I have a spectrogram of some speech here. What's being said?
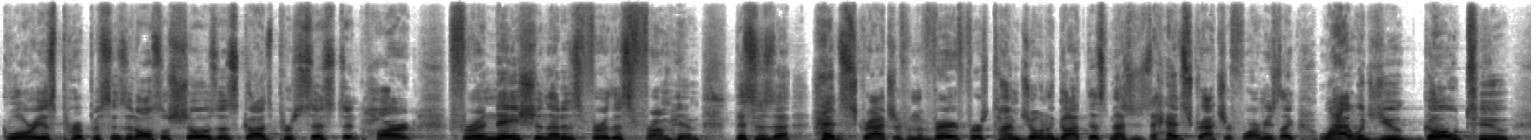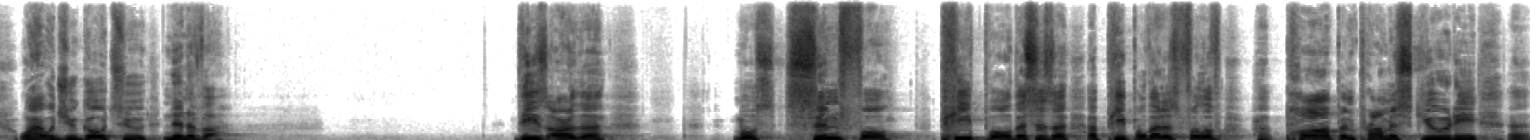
glorious purposes. It also shows us God's persistent heart for a nation that is furthest from him. This is a head scratcher from the very first time Jonah got this message. It's a head scratcher for him. He's like, why would you go to, why would you go to Nineveh? These are the most sinful people. This is a, a people that is full of pomp and promiscuity. Uh,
